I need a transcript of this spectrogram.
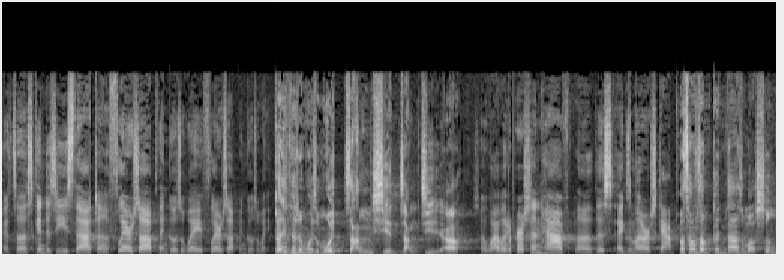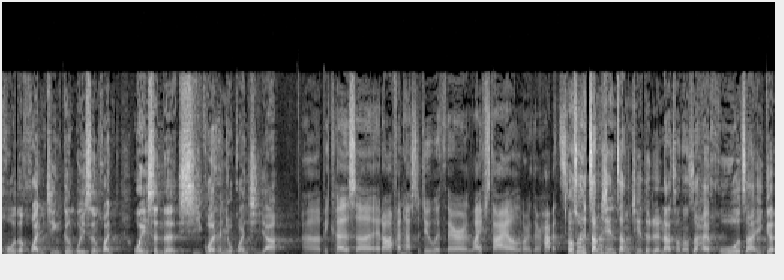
It's a skin disease that uh, flares up, then goes away, flares up, and goes away. 那一个人为什么会长癣长疥啊？ So why would a person have uh, this eczema or scab? 那常常跟他什么生活的环境跟卫生环卫生的习惯很有关系啊。 呃 because it often has to do with their lifestyle or their habits. 那所以长显长戒的人啊，常常是还活在一个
